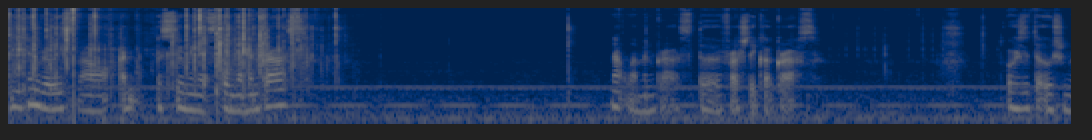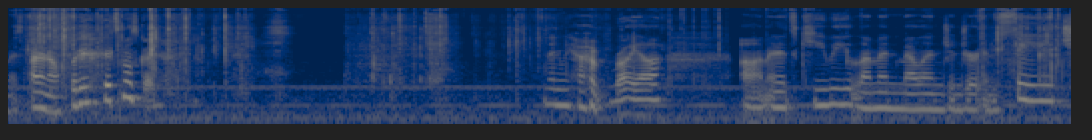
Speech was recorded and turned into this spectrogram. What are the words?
You can really smell, I'm assuming it's the lemongrass. Not lemongrass, the freshly cut grass. Or is it the ocean mist? I don't know, but it, it smells good. then we have Roya, um, and it's kiwi, lemon, melon, ginger, and sage.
